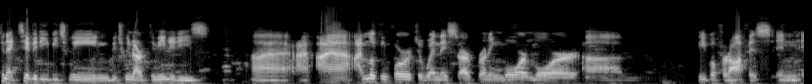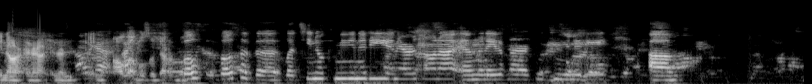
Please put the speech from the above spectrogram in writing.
connectivity between between our communities. Uh, I, am looking forward to when they start running more and more um, people for office in, in, our, in, our, in, our, in all levels of government. Both both of the Latino community in Arizona and the Native American community um,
